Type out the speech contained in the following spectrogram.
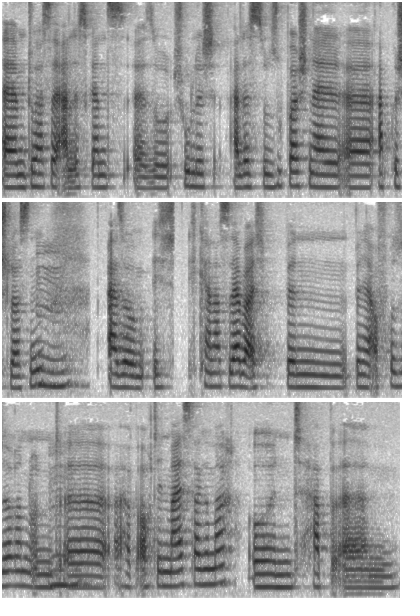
ähm, du hast ja alles ganz äh, so schulisch, alles so super schnell äh, abgeschlossen. Mhm. Also ich, ich kenne das selber. Ich bin, bin ja auch Friseurin und Mhm. äh, habe auch den Meister gemacht und habe ähm,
